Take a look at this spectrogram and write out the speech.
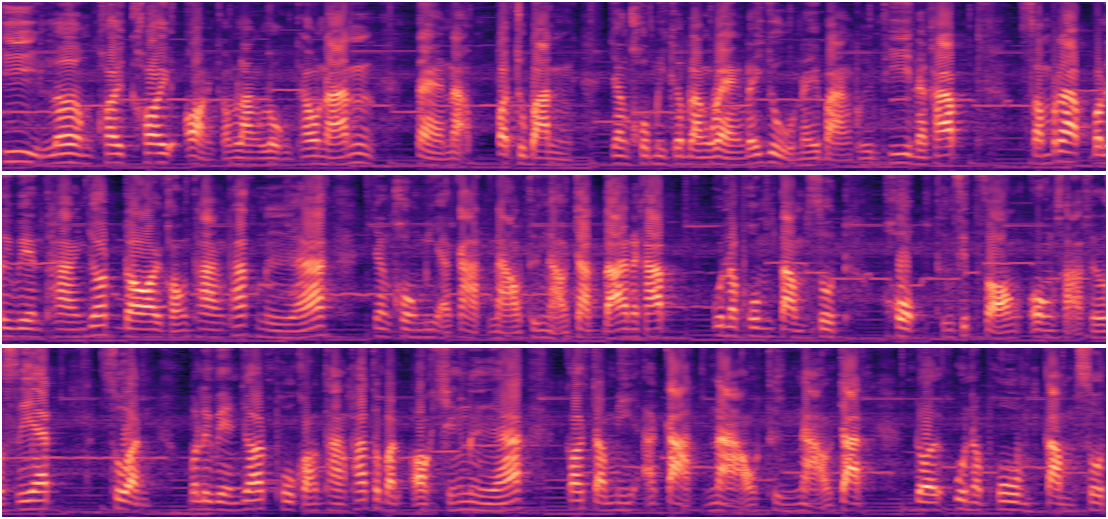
ที่เริ่มค่อยๆ อ่อนกำลังลงเท่านั้น แต่ณปัจจุบันยังคงมีกำลังแรงได้อยู่ในบางพื้นที่นะครับสำหรับบริเวณทางยอดดอยของทางภาคเหนือ ยังคงมีอากาศหนาวถึงหนาวจัดได้นะครับ อุณหภูมิต่ำสุด 6-12 องศาเซลเซียส ส่วนบริเวณยอดภูของทางภาคตะวันออกเฉียงเหนือ ก็จะมีอากาศหนาวถึงหนาวจัด โดยอุณหภูมิต่ำสุด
